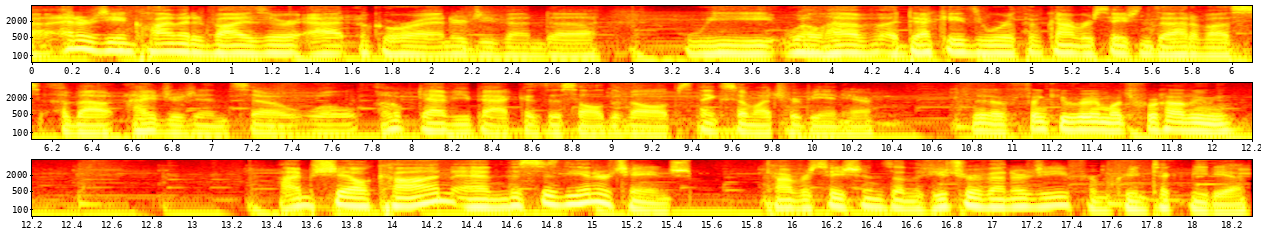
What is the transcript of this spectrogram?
uh, energy and climate advisor at Agora Energiewende. We will have a decade's worth of conversations ahead of us about hydrogen, so we'll hope to have you back as this all develops. Thanks so much for being here. Yeah, thank you very much for having me. I'm Shayle Kann, and this is The Interchange conversations on the future of energy from Greentech Media.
